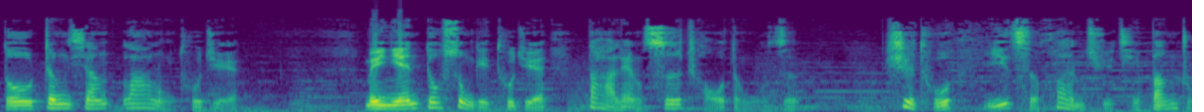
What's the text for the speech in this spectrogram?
都争相拉拢突厥，每年都送给突厥大量丝绸等物资，试图以此换取其帮助。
